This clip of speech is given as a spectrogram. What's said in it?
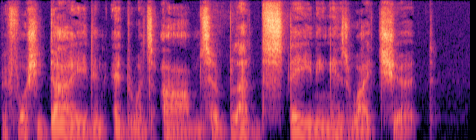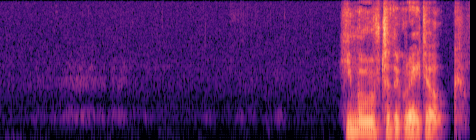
Before she died in Edward's arms, her blood staining his white shirt. He moved to the great oak,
